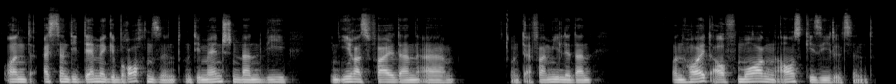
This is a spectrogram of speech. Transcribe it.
Und als dann die Dämme gebrochen sind und die Menschen dann wie in Iras Fall dann äh, und der Familie dann von heute auf morgen ausgesiedelt sind,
